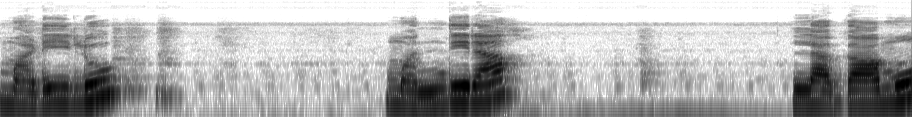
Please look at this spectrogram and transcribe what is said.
ಮಡಿಲು ಮಂದಿರ ಲಗಾಮು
